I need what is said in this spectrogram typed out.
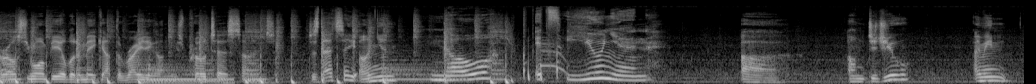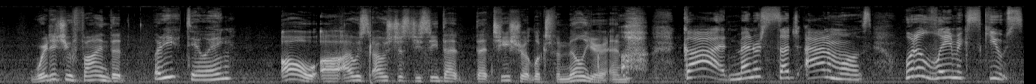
or else you won't be able to make out the writing on these protest signs. Does that say onion? No, it's union. Uh, um, did you? I mean, where did you find that? What are you doing? Oh, uh, I was, I was just. You see that that T-shirt looks familiar, and God, men are such animals. What a lame excuse.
